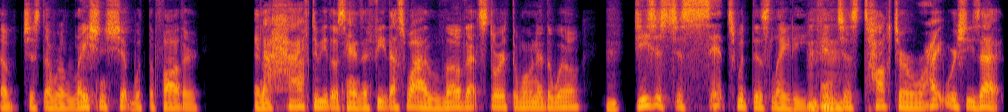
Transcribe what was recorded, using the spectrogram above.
of just a relationship with the Father, and I have to be those hands and feet. That's why I love that story at the woman at the well. Mm. Jesus just sits with this lady Mhm. and just talks to her right where she's at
